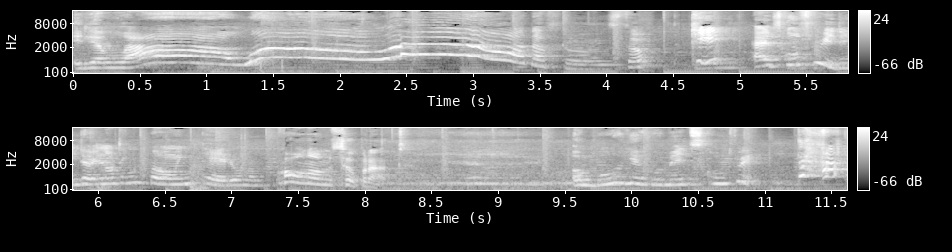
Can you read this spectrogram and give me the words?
ele é lá, lá, lá da França. Que é desconstruído, então ele não tem pão inteiro. Não. Qual o nome do seu prato? Hambúrguer gourmet desconstruído.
